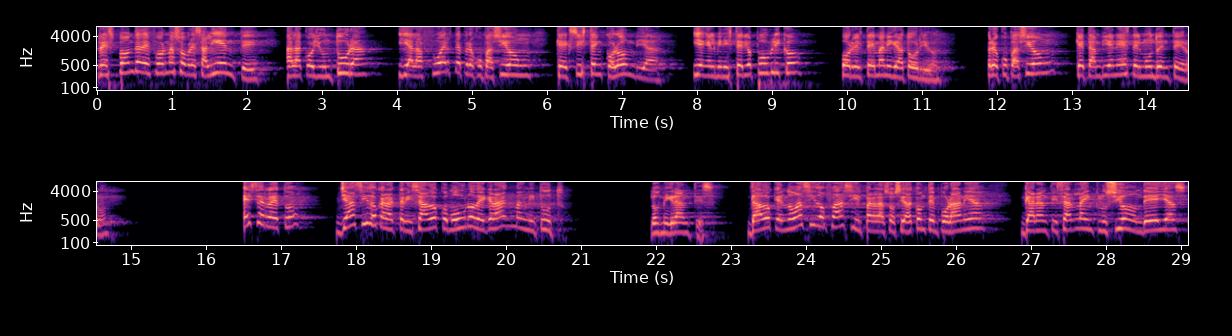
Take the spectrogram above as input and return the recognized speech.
responde de forma sobresaliente a la coyuntura y a la fuerte preocupación que existe en Colombia y en el Ministerio Público por el tema migratorio. Preocupación que también es del mundo entero. Ese reto ya ha sido caracterizado como uno de gran magnitud, los migrantes, dado que no ha sido fácil para la sociedad contemporánea garantizar la inclusión de ellas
